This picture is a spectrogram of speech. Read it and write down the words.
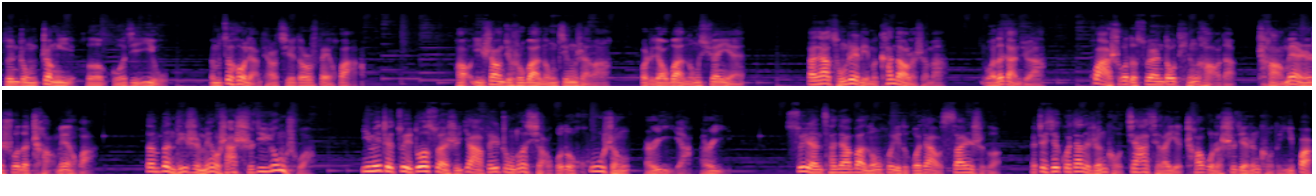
尊重正义和国际义务。那么最后两条其实都是废话啊。好，以上就是万隆精神了，或者叫万隆宣言。大家从这里面看到了什么？我的感觉啊，话说的虽然都挺好的，场面人说的场面话，但问题是没有啥实际用处啊。因为这最多算是亚非众多小国的呼声而已呀，而已。虽然参加万隆会议的国家有三十个。这些国家的人口加起来也超过了世界人口的一半，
